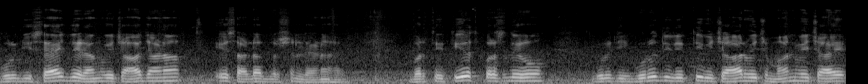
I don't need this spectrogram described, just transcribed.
ਗੁਰੂ ਜੀ ਸਹਿਜ ਦੇ ਰੰਗ ਵਿੱਚ ਆ ਜਾਣਾ, ਇਹ ਸਾਡਾ ਦਰਸ਼ਨ ਲੈਣਾ ਹੈ। ਵਰਤੀ ਤੀਰਥ ਪਰਸਦੇ ਹੋ? ਗੁਰੂ ਜੀ, ਗੁਰੂ ਦੀ ਦਿੱਤੀ ਵਿਚਾਰ ਵਿੱਚ ਮਨ ਵਿੱਚ ਆਏ,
